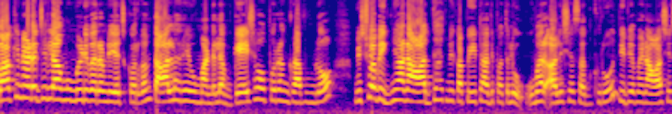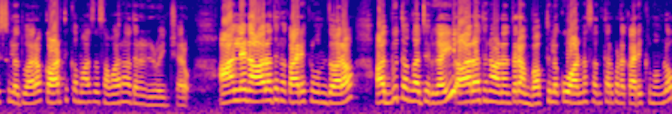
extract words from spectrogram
కాకినాడ జిల్లా ముమ్మిడివరం నియోజకవర్గం తాళ్ళరేవు మండలం కేశవపురం గ్రామంలో విశ్వ విజ్ఞాన ఆధ్యాత్మిక పీఠాధిపతులు ఉమర్ అలీష సద్గురు దివ్యమైన ఆశీస్సుల ద్వారా కార్తీక మాస సమారాధన నిర్వహించారు. ఆన్లైన్ ఆరాధన కార్యక్రమం ద్వారా అద్భుతంగా జరిగాయి. ఆరాధన అనంతరం భక్తులకు అన్న సంతర్పణ కార్యక్రమంలో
